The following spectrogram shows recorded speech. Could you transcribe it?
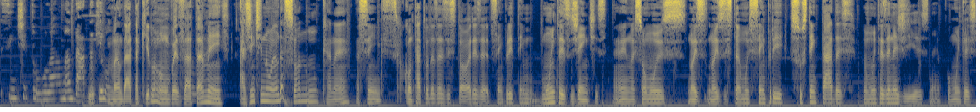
se intitula Mandata Quilombo. Mandata Quilombo, exatamente. A gente não anda só nunca, né? Assim, contar todas as histórias, é, sempre tem muitas gentes. Né? Nós somos, nós, nós estamos sempre sustentadas por muitas energias, né? Por muitas,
